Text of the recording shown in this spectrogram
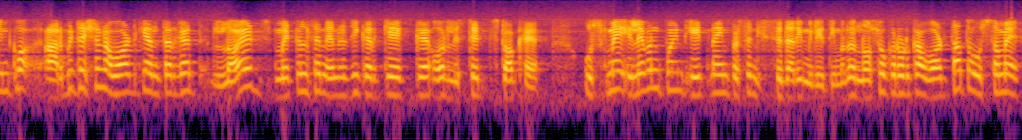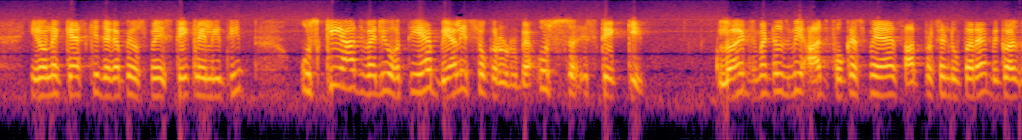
इनको आर्बिट्रेशन अवार्ड के अंतर्गत लॉयड्स मेटल्स एंड एनर्जी करके एक और लिस्टेड स्टॉक है। उसमें 11.89 परसेंट हिस्सेदारी मिली थी। मतलब 900 करोड़ का अवार्ड था तो उस समय इन्होंने कैश की जगह पे उसमें स्टेक ले ली थी। उसकी आज वैल्यू होती है बयालीस करोड़ रुपया, उस स्टेक की। लॉयड्स मेटल्स भी आज फोकस में है, सात परसेंट ऊपर है बिकॉज़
